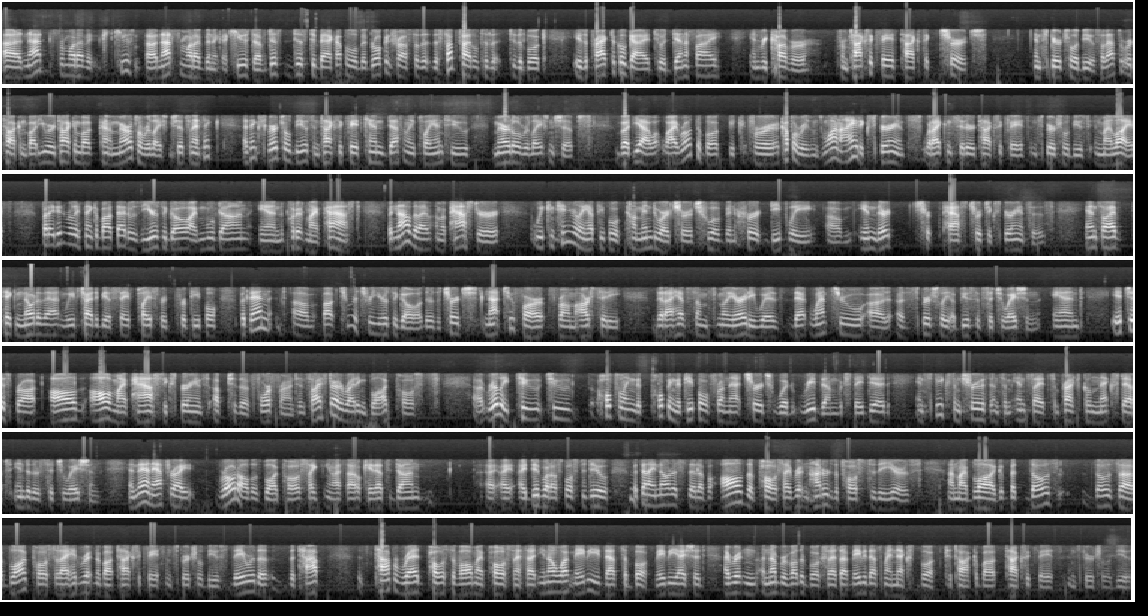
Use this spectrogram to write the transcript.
Uh, not from what I've accused, uh, not from what I've been accused of. Just, just to back up a little bit, broken trust. So the, the subtitle to the to the book is a practical guide to identify and recover from toxic faith, toxic church, and spiritual abuse. So that's what we're talking about. You were talking about kind of marital relationships, and I think I think spiritual abuse and toxic faith can definitely play into marital relationships. But yeah, why I wrote the book for a couple of reasons. One, I had experienced what I consider toxic faith and spiritual abuse in my life, but I didn't really think about that. It was years ago. I moved on and put it in my past. But now that I'm a pastor, we continually have people come into our church who have been hurt deeply um, in their ch- past church experiences. And so I've taken note of that, and we've tried to be a safe place for, for people. But then, um, about two or three years ago, there's a church not too far from our city that I have some familiarity with that went through a, a spiritually abusive situation, and it just brought all all of my past experience up to the forefront. And so I started writing blog posts, uh, really to to hoping that hoping that people from that church would read them, which they did, and speak some truth and some insights, some practical next steps into their situation. And then after I wrote all those blog posts, I you know I thought, okay, that's done. I, I, I did what I was supposed to do, but then I noticed that of all the posts, I've written hundreds of posts through the years on my blog, but those those uh, blog posts that I had written about toxic faith and spiritual abuse, they were the the top top read post of all my posts. And I thought, you know what? Maybe that's a book. Maybe I should. I've written a number of other books. I thought maybe that's my next book to talk about toxic faith and spiritual abuse.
